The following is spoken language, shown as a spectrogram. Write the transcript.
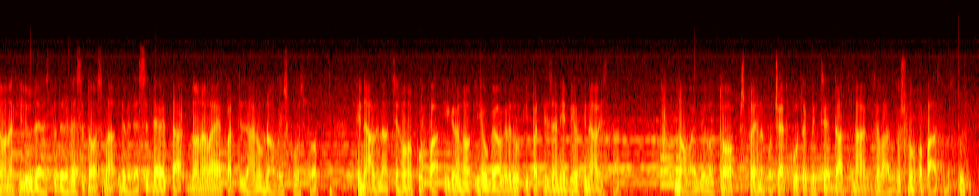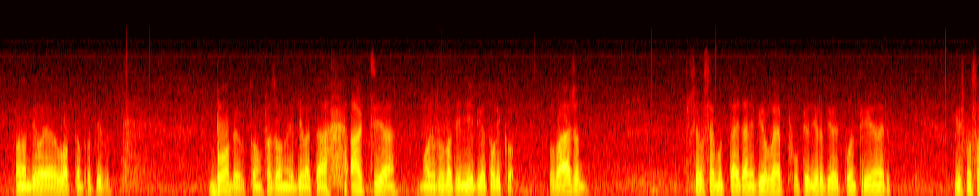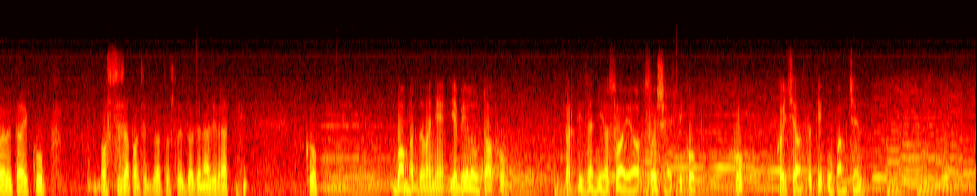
Sezona 1998-99 donala je Partizanu novo iskustvo. Finale nacionalnog kupa igrano je u Beogradu i Partizan je bio finalista. Novo je bilo to što je na početku utakmice dat znak za vazdušnu opasnost. Ono bilo je loptom protiv bombe u tom fazonu je bila ta akcija. Možda rezultat nije bio toliko važan. Sve u svemu taj dan je bio lep, u pioniru bio je pun pionir. Mi smo osvojili taj kup, osjećaj zapamćen zato što je dobio naziv ratni kup. Bombardovanje je bilo u toku. Partizan je osvojio svoj šesti kup. Kup koji će ostati upamćen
